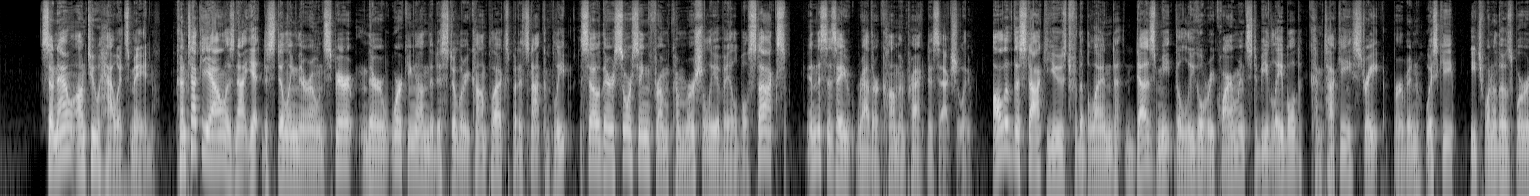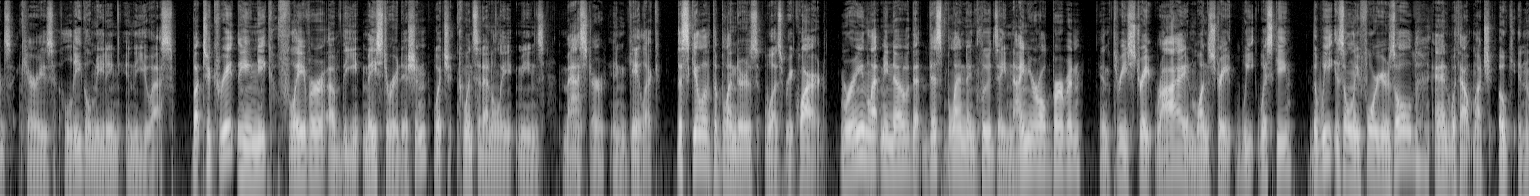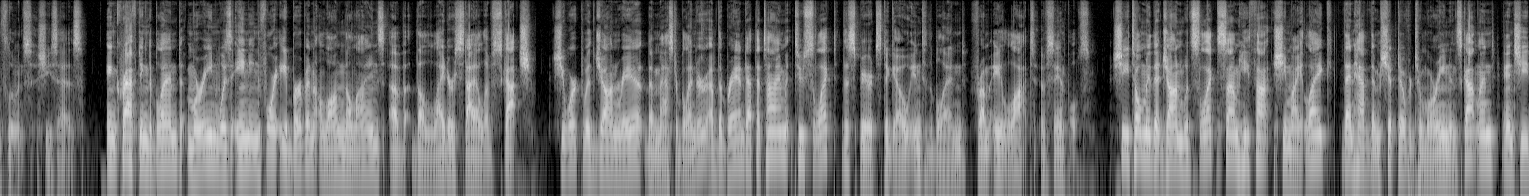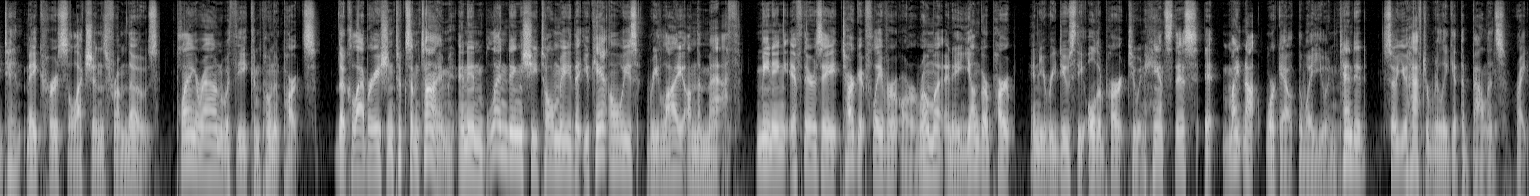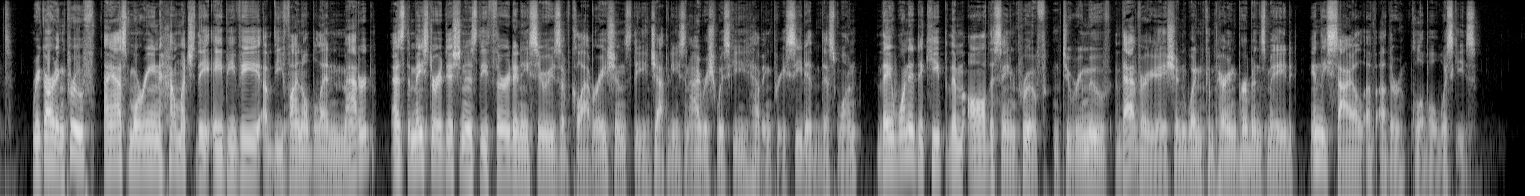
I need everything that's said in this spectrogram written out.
So now on to how it's made. Kentucky Owl is not yet distilling their own spirit. They're working on the distillery complex, but it's not complete, so they're sourcing from commercially available stocks, and this is a rather common practice actually. All of the stock used for the blend does meet the legal requirements to be labeled Kentucky Straight Bourbon Whiskey. Each one of those words carries legal meaning in the US. But to create the unique flavor of the Maighstir edition, which coincidentally means master in Gaelic, the skill of the blenders was required. Maureen let me know that this blend includes a nine year old bourbon and three straight rye and one straight wheat whiskey. The wheat is only four years old and without much oak influence, she says. In crafting the blend, Maureen was aiming for a bourbon along the lines of the lighter style of scotch. She worked with John Rhea, the master blender of the brand at the time, to select the spirits to go into the blend from a lot of samples. She told me that John would select some he thought she might like, then have them shipped over to Maureen in Scotland, and she'd t- make her selections from those, playing around with the component parts. The collaboration took some time, and in blending, she told me that you can't always rely on the math. Meaning, if there's a target flavor or aroma in a younger part, and you reduce the older part to enhance this, it might not work out the way you intended, so you have to really get the balance right. Regarding proof, I asked Maureen how much the ABV of the final blend mattered. As the Maighstir edition is the third in a series of collaborations, the Japanese and Irish whiskey having preceded this one, they wanted to keep them all the same proof to remove that variation when comparing bourbons made in the style of other global whiskeys.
